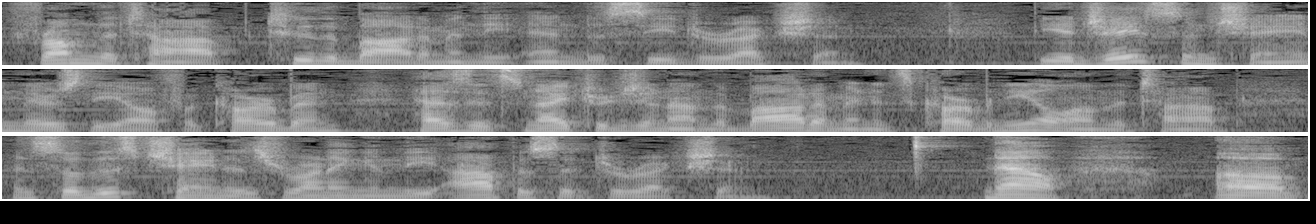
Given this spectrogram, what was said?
from the top to the bottom in the N to C direction. The adjacent chain, there's the alpha carbon, has its nitrogen on the bottom and its carbonyl on the top, and so this chain is running in the opposite direction. Now, um,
